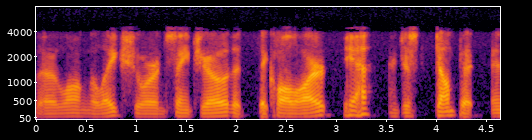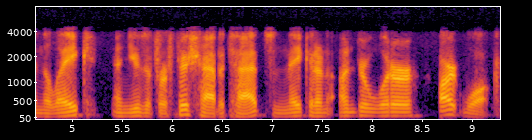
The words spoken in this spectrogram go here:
along the lakeshore in St. Joe that they call art yeah, and just dump it in the lake and use it for fish habitats and make it an underwater art walk.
